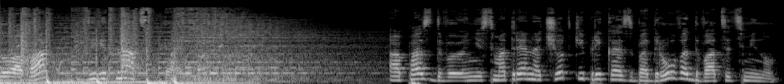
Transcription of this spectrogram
Глава 19 Опаздываю, несмотря на четкий приказ Бодрова 20 минут.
